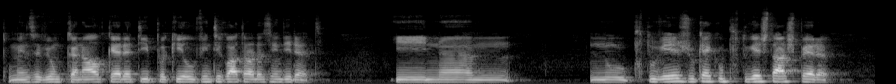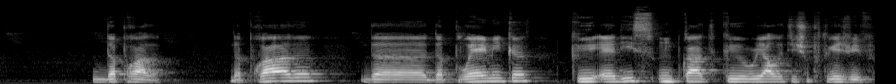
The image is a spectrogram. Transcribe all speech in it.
Pelo menos havia um canal que era tipo aquilo 24 horas em direto. E na, no português, o que é que o português está à espera? Da porrada. Da porrada, da, da polémica, que é disso um bocado que o reality show português vive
